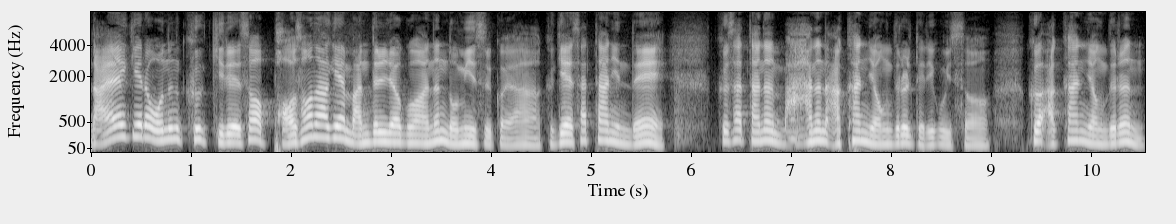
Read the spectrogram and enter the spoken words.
나에게로 오는 그 길에서 벗어나게 만들려고 하는 놈이 있을 거야. 그게 사탄인데 그 사탄은 많은 악한 영들을 데리고 있어. 그 악한 영들은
